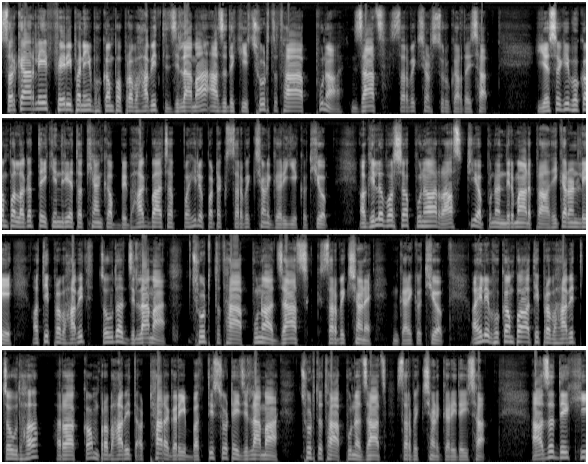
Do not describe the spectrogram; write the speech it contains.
सरकारले फेरि पनि भूकम्प प्रभावित जिल्लामा आजदेखि छुट तथा पुनः जाँच सर्वेक्षण सुरु गर्दैछ। यसअघि भूकम्प लगत्तै केन्द्रीय तथ्याङ्क विभागबाट पहिलो पटक सर्वेक्षण गरिएको थियो। अघिल्लो वर्ष पुनः राष्ट्रिय पुनर्निर्माण प्राधिकरणले अति प्रभावित चौध जिल्लामा छुट तथा पुनः जाँच सर्वेक्षण गरेको थियो। अहिले भूकम्प अति प्रभावित चौध र कम प्रभावित अठार गरी बत्तीसवटै जिल्लामा छुट तथा पुनः जाँच सर्वेक्षण गरिँदैछ। आजदेखि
